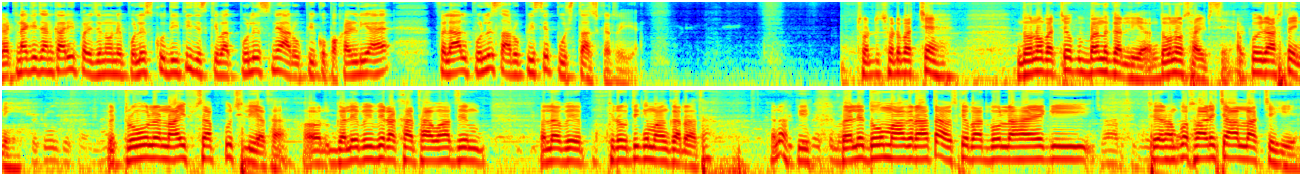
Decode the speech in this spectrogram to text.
घटना की जानकारी परिजनों ने पुलिस को दी थी, जिसके बाद पुलिस ने आरोपी को पकड़ लिया है। फ़िलहाल पुलिस आरोपी से पूछताछ कर रही है। छोटे छोटे बच्चे हैं। दोनों बच्चों को बंद कर लिया दोनों साइड से। अब कोई रास्ता ही नहीं। पेट्रोल और नाइफ सब कुछ लिया था और गले में भी रखा था वहाँ से मतलब फिरौती की मांग कर रहा था है ना? कि पहले दो मांग रहा था उसके बाद बोल रहा है कि फिर हमको साढ़े चार लाख चाहिए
